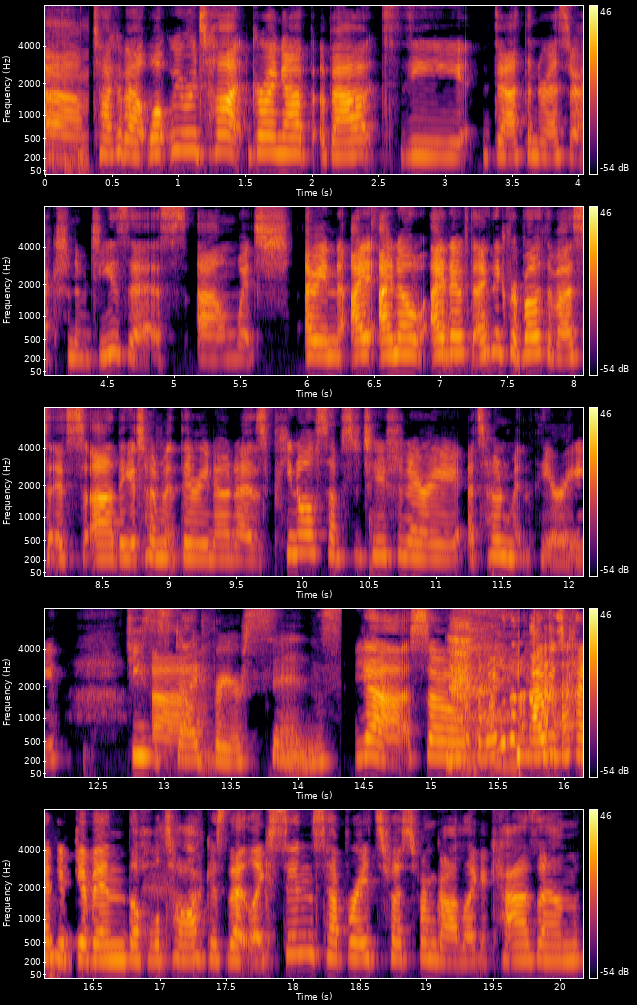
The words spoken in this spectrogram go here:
um, talk about what we were taught growing up about the death and resurrection of Jesus. Um, which I mean, I, I know I know I think for both of us, it's uh, the atonement theory known as penal substitutionary atonement theory. Jesus um, died for your sins. Yeah. So the way that I was kind of given the whole talk is that like sin separates us from God like a chasm.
